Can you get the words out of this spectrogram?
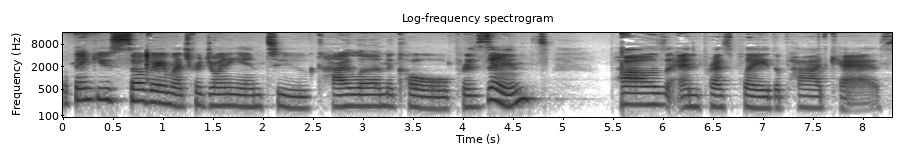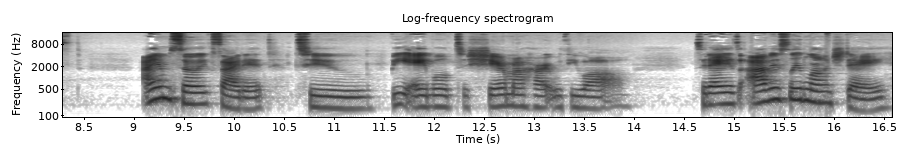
Well, thank you so very much for joining in to Kyla Nicole Presents Pause and Press Play, the podcast. I am so excited to be able to share my heart with you all. Today is obviously launch day,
